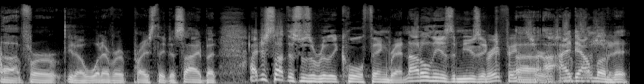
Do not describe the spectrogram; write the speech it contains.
uh, for you know whatever price they decide. But I just thought this was a really cool thing, Brent. Not only is the music, Great fan uh, service, I, I downloaded question. it.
